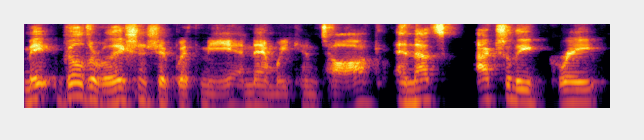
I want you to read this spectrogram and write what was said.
make, build a relationship with me and then we can talk. And that's actually great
